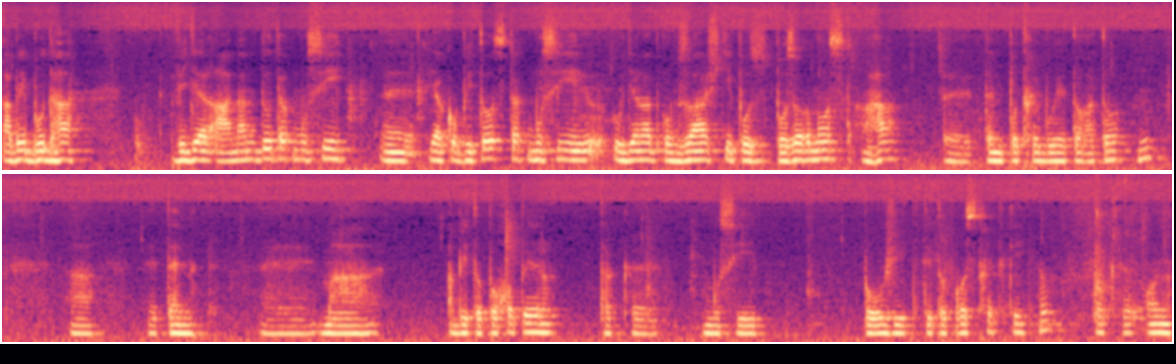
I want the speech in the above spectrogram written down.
Aby buddha viděl Anandu, tak musí eh, jako bytost, tak musí udělat obzvláštní pozornost. Aha, eh, ten potřebuje to a to. Hm? A ten eh, má, aby to pochopil, tak eh, musí použít tyto prostředky. No, tak on,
